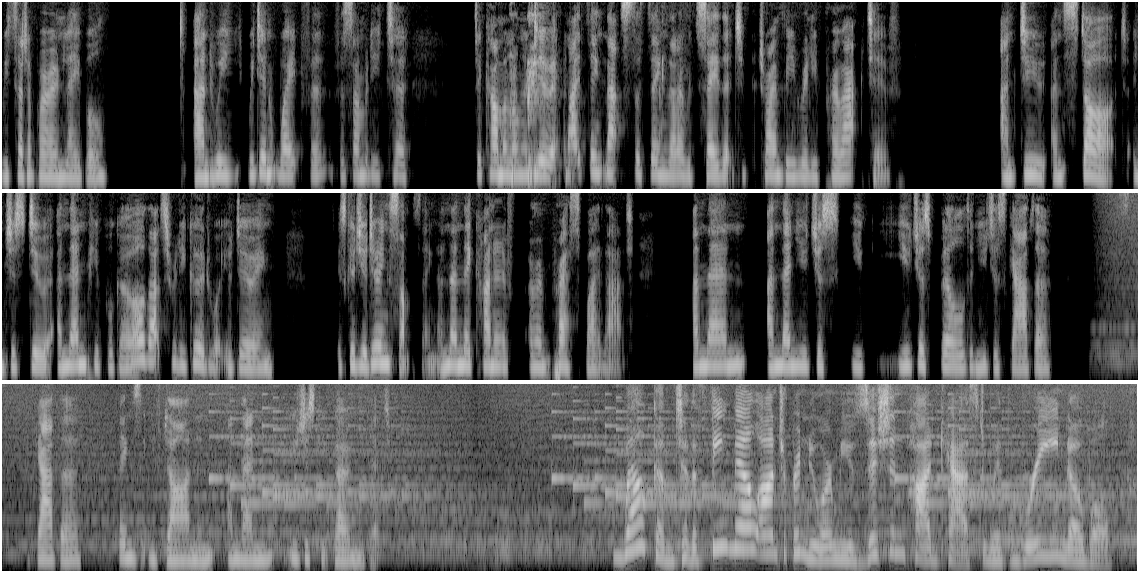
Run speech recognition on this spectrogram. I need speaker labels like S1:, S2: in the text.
S1: we set up our own label, and we we didn't wait for for somebody to to come along and do it. And I think that's the thing that I would say that to try and be really proactive and do and start and just do it. And then people go, oh, that's really good what you're doing. It's good you're doing something. And then they kind of are impressed by that. And then and then you just you you just build and you just gather gather things that you've done and, and then you just keep going with it.
S2: Welcome to the Female Entrepreneur Musician Podcast with Bree Noble.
